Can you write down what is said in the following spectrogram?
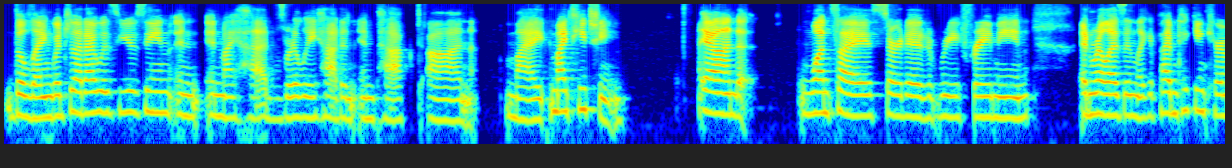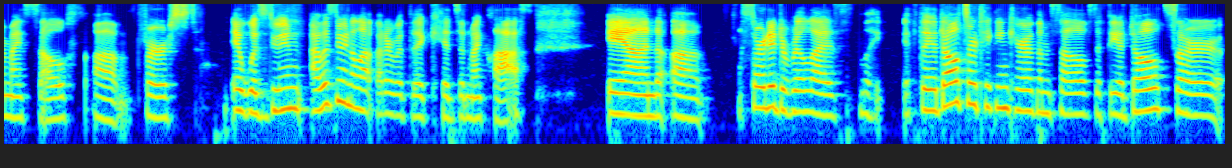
the language that I was using in, in my head really had an impact on my my teaching. And once I started reframing and realizing like if I'm taking care of myself um, first, it was doing I was doing a lot better with the kids in my class. And uh, started to realize like if the adults are taking care of themselves, if the adults are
